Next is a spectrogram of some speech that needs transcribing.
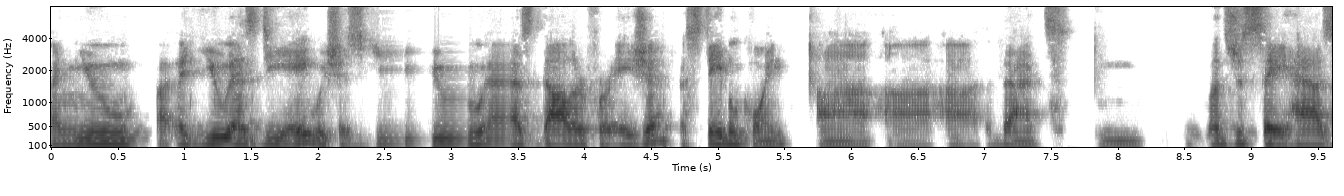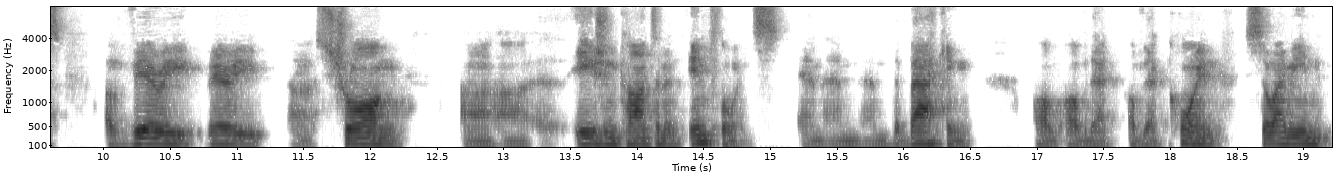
a new uh, a USDA, which is US dollar for Asia, a stable coin uh, uh, uh, that mm, let's just say has a very very strong Asian continent influence and, and, and the backing of, of that of that coin. So I mean,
